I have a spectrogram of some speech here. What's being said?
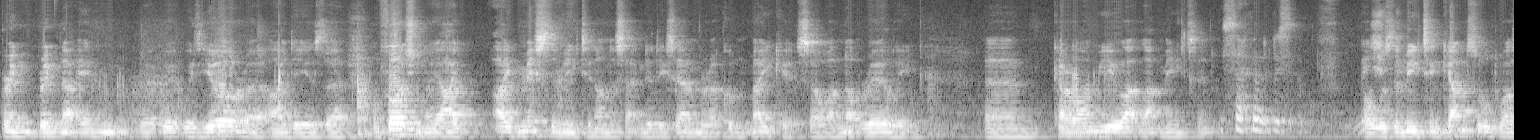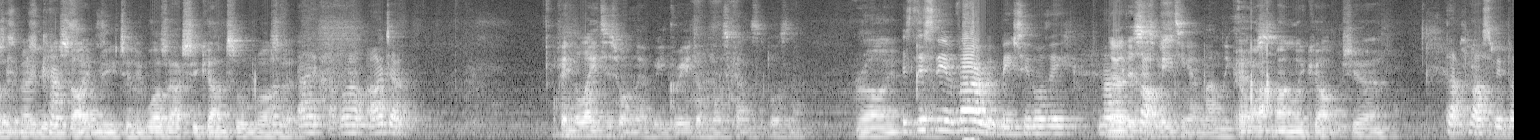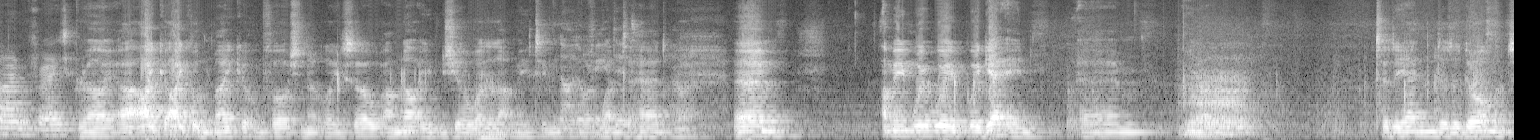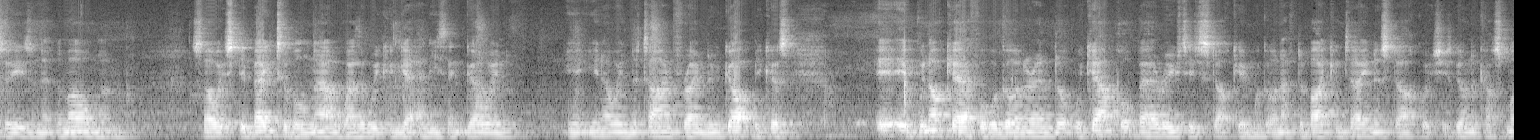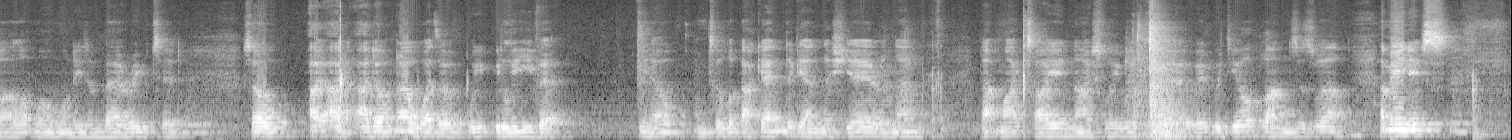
bring bring that in with, with your uh, ideas there. Unfortunately, I I missed the meeting on the 2nd of December. I couldn't make it, so I'm not really. Um, Caroline, were you at that meeting? Second of this, Or was the meeting cancelled? Was Was it it- maybe the site cancelled? meeting? It was actually cancelled, was it? I, well, I don't. I think the latest one that we agreed on was cancelled, wasn't it? Right. Is this the environment meeting or the? no, Manor this Cops? is meeting at Manley Yeah, at Manley Copse, yeah. That passed me by, I'm afraid. Right, I, I, I couldn't make it unfortunately, so I'm not even sure whether that meeting No, I don't think went did. ahead. No. Um, I mean, we're, we're, we're getting, um, you know, to the end of the dormant season at the moment, so it's debatable now whether we can get anything going, you, know, in the time frame we've got, because if we're not careful, we're going to end up, we can't put bare rooted stock in, we're going to have to buy container stock, which is going to cost more, a lot more money than bare rooted. So I, I, I don't know whether we, we leave it, you know, until the back end again this year, and then that might tie in nicely with, uh, with, with your plans as well. I mean, it's,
